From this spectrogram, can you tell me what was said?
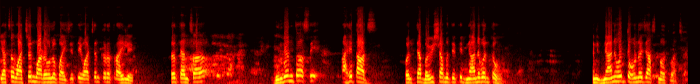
याचं वाचन वाढवलं पाहिजे. ते वाचन करत राहिले तर त्यांचा गुणवंत असे आहेत आज पण त्या भविष्यामध्ये ते ज्ञानवंत होत आणि ज्ञानवंत होणं जास्त महत्वाचं आहे.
